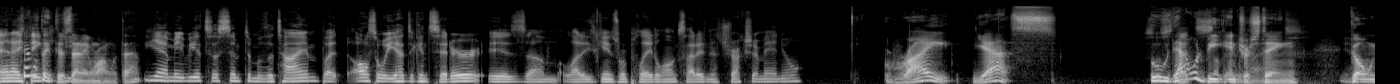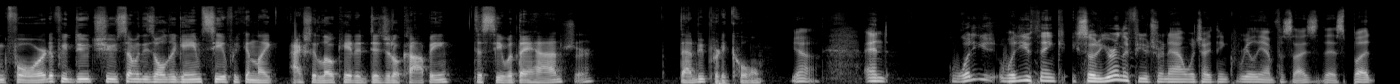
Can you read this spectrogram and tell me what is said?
And I, I don't think, think there's anything wrong with that. yeah, maybe it's a symptom of the time, but also what you have to consider is um, a lot of these games were played alongside an instruction manual. Right. Yes. So Ooh, that would be interesting lacked. going forward. If we do choose some of these older games, see if we can like actually locate a digital copy to see what they had. Sure. That'd be pretty cool. Yeah. And what do you what do you think so you're in the future now, which I think really emphasizes this, but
